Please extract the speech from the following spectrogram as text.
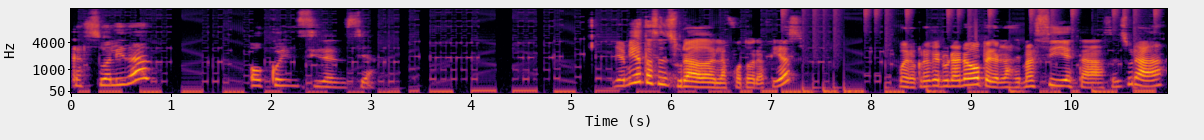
¿Casualidad o coincidencia? Mi amiga está censurada en las fotografías. Bueno, creo que en una no, pero en las demás sí está censurada.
